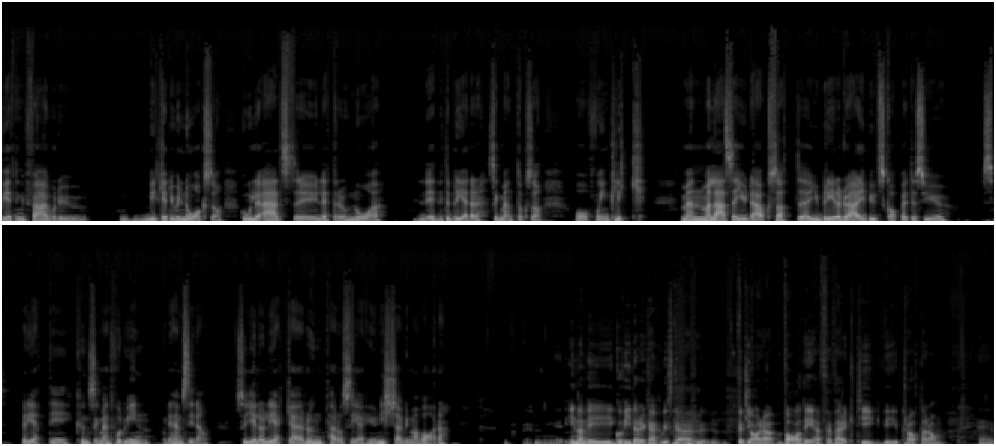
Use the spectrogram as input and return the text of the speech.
vet ungefär vad du, vilka du vill nå också. Google Ads är ju lättare att nå ett lite bredare segment också och få in klick. Men man lär sig ju där också att eh, ju bredare du är i budskapet, desto ju spretig kundsegment får du in på din hemsida. Så det gäller att leka runt här och se hur nischad vill man vara. Innan vi går vidare kanske vi ska förklara vad det är för verktyg vi pratar om. Eh,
